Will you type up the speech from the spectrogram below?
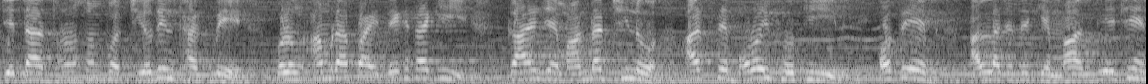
যে তার ধনসম্পদ চিরদিন থাকবে। বরং আমরা প্রায় দেখে থাকি কার যে মান্দার ছিল, আজ সে বড়ই ফকির। অতএব আল্লাহ যাদেরকে মাল দিয়েছেন,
